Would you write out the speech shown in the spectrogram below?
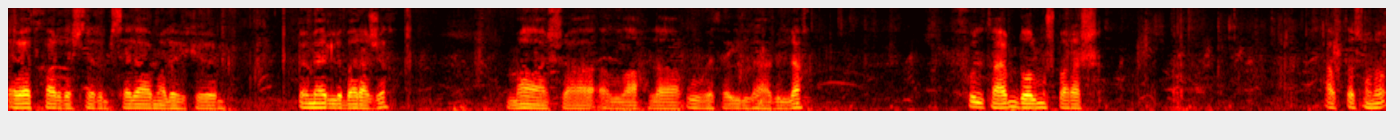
Evet kardeşlerim selamun aleyküm. Ömerli Barajı. Maşallah la kuvvete illa billah. Full time dolmuş baraj. Hafta sonu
